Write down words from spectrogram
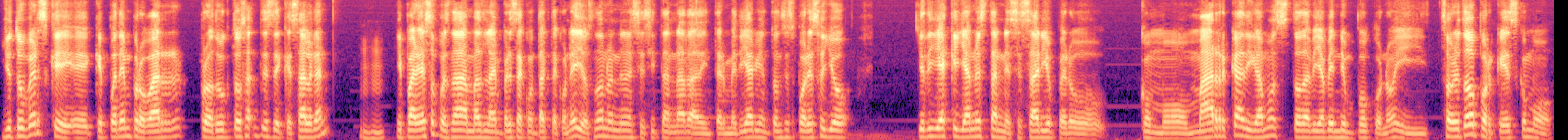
youtubers que, eh, que pueden probar productos antes de que salgan y para eso, pues nada más la empresa contacta con ellos, ¿no? No necesita nada de intermediario. Entonces, por eso yo, yo diría que ya no es tan necesario, pero como marca, digamos, todavía vende un poco, ¿no? Y sobre todo porque es como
